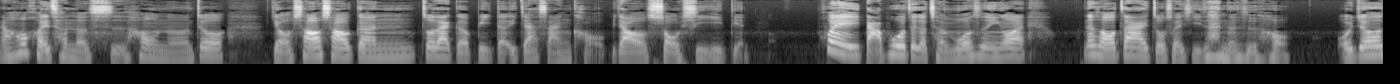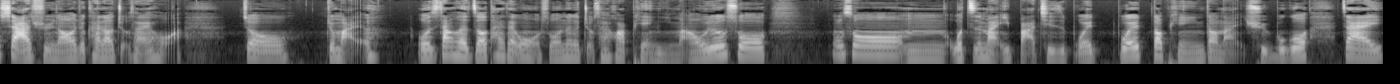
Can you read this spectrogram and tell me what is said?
然后回程的时候呢，就有稍稍跟坐在隔壁的一家三口比较熟悉一点。会打破这个沉默，是因为那时候在浊水溪站的时候，我就下去，然后就看到韭菜花，就就买了。我上车之后，太太问我说：“那个韭菜花便宜吗？”我就说：“我说，嗯，我只买一把，其实不会不会到便宜到哪里去。不过在。”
